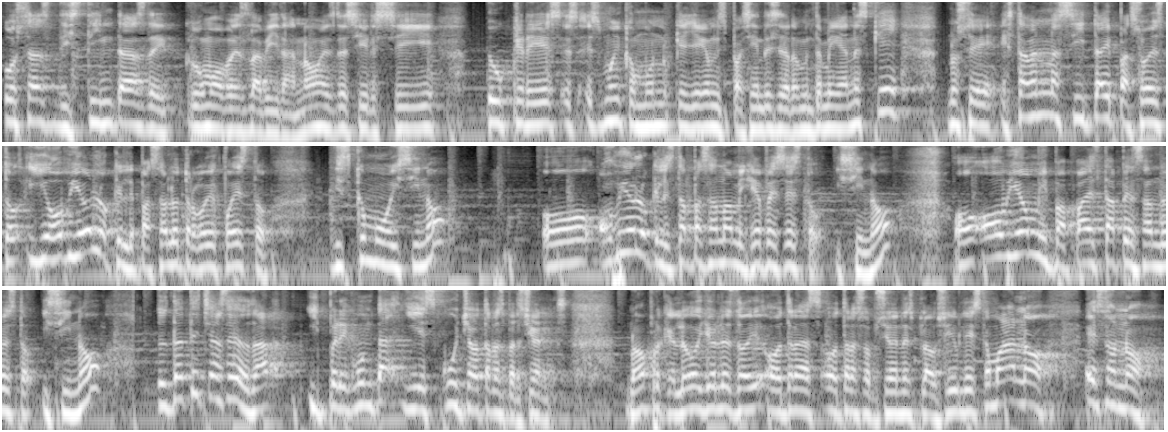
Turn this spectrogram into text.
cosas distintas de cómo ves la vida, ¿no? Es decir, si tú crees, es, muy común que lleguen mis pacientes y de repente me digan, es que, no sé, estaba en una cita y pasó esto y obvio lo que le pasó al otro güey fue esto. Y es como, ¿y si no? O obvio lo que le está pasando a mi jefe es esto, y si no, o obvio mi papá está pensando esto, y si no, pues date chance de dudar y pregunta y escucha otras versiones, ¿no? Porque luego yo les doy otras, otras opciones plausibles, como, ah, no, eso no.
